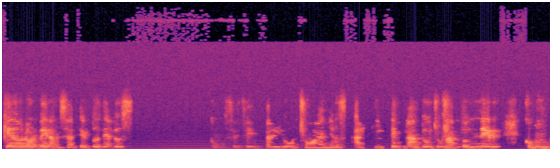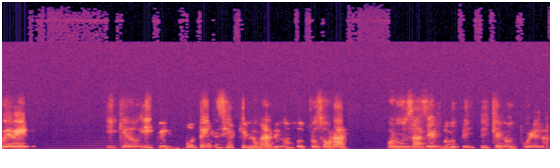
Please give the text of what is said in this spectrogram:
qué dolor ver a un sacerdote a los como 68 años aquí temblando, llorando, como un bebé. Y, quedó, y qué impotencia que en lugar de nosotros orar por un sacerdote y que nos duela.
